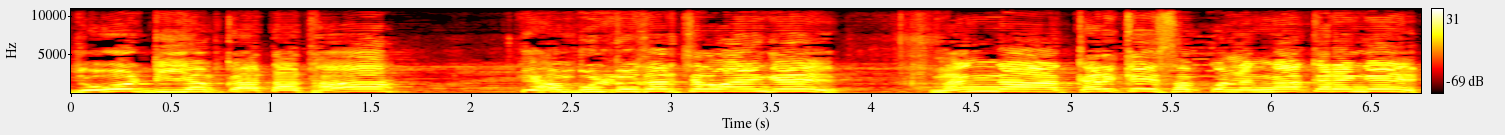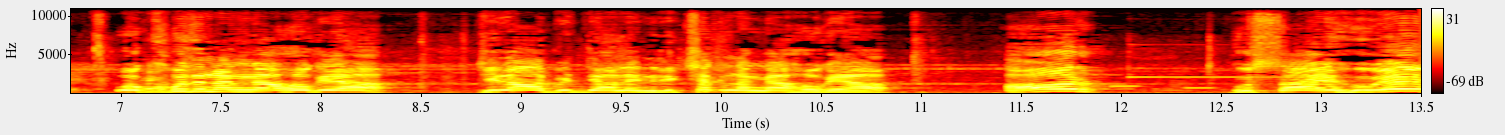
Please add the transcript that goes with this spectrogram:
जो डीएम कहता था कि हम बुलडोजर चलवाएँगे। नंगा करके सबको नंगा करेंगे। वो खुद नंगा हो गया। जिला विद्यालय निरीक्षक नंगा हो गया। और गुस्साए हुए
